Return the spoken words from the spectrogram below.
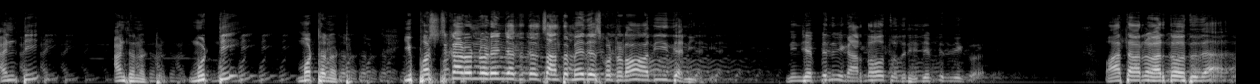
అంటి అంటనట్టు ముట్టి ముట్టనట్టు. ఈ ఫస్ట్ కాడ ఉన్నాడు ఏం చేస్తా తెలుసా? అంత మీద వేసుకుంటాడు? అది ఇది అని. నేను చెప్పింది మీకు అర్థమవుతుంది నేను చెప్పింది మీకు. వాతావరణం అర్థమవుతుందా?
